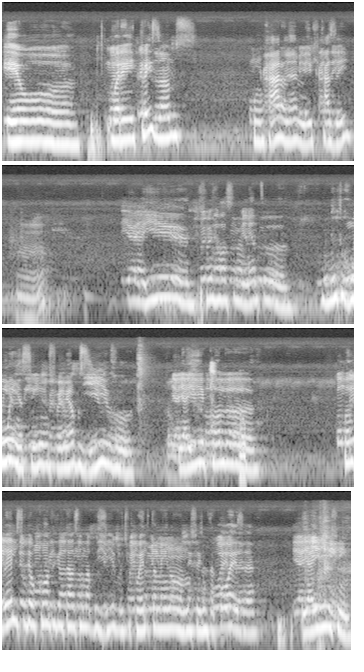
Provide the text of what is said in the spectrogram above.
eu morei três anos com um cara, né? Meio que casei. Uhum. E aí foi um relacionamento muito ruim, assim, foi meio abusivo. E aí quando, quando ele se deu conta que eu tava sendo abusivo, tipo, ele também não, não fez muita coisa. E aí, enfim,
